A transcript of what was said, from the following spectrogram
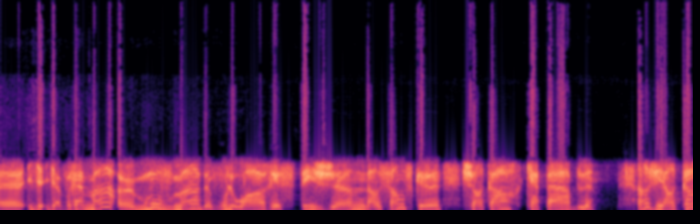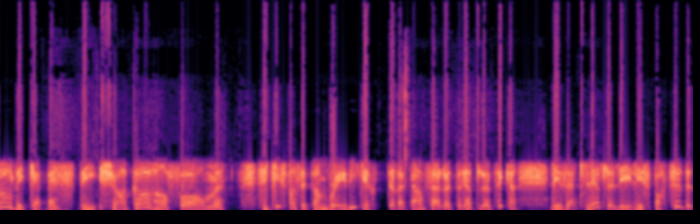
Il euh, y, a vraiment un mouvement de vouloir rester jeune dans le sens que je suis encore capable. Hein, j'ai encore des capacités. Je suis encore en forme. C'est qui, je pense, c'est Tom Brady qui retarde sa retraite. Là. Tu sais, quand les athlètes, les, les sportifs de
